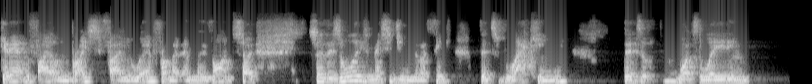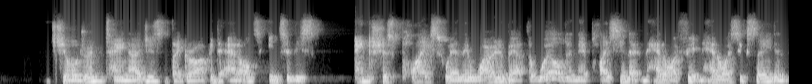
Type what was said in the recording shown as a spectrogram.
Get out and fail, embrace failure, learn from it, and move on. So, so there's all these messaging that I think that's lacking. That's what's leading children, teenagers, they grow up into adults, into this anxious place where they're worried about the world and their place in it and how do I fit and how do I succeed and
